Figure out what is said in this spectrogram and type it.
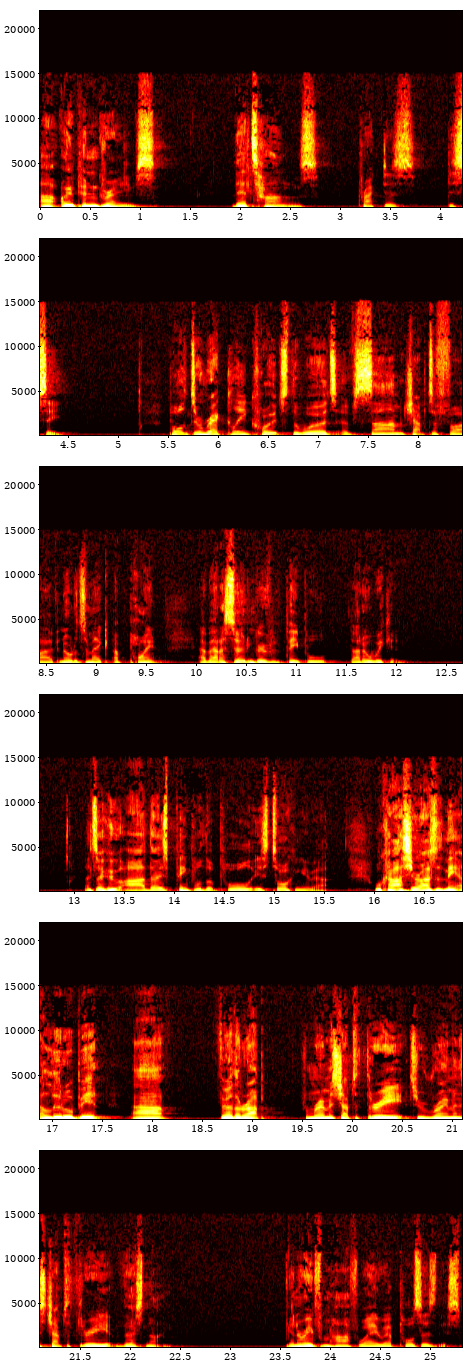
are open graves, their tongues practice deceit. Paul directly quotes the words of Psalm chapter 5 in order to make a point about a certain group of people that are wicked. And so, who are those people that Paul is talking about? Well, cast your eyes with me a little bit uh, further up from Romans chapter 3 to Romans chapter 3, verse 9. Going to read from halfway where Paul says this.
